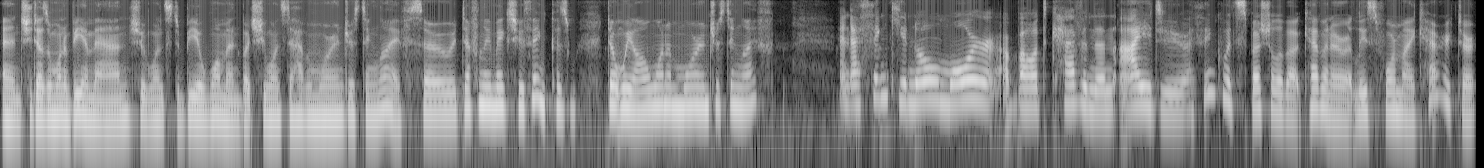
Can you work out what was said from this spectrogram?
and she doesn't want to be a man she wants to be a woman but she wants to have a more interesting life so it definitely makes you think because don't we all want a more interesting life and I think you know more about Kevin than I do. I think what's special about Kevin, or at least for my character,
